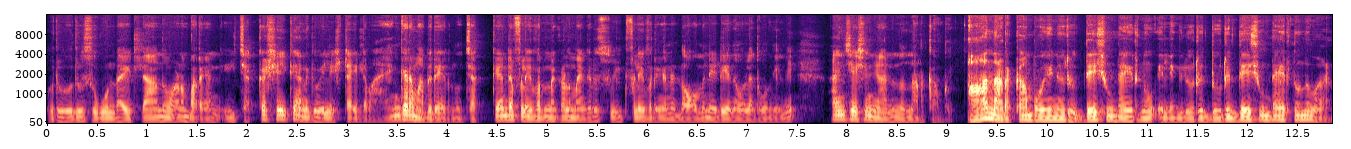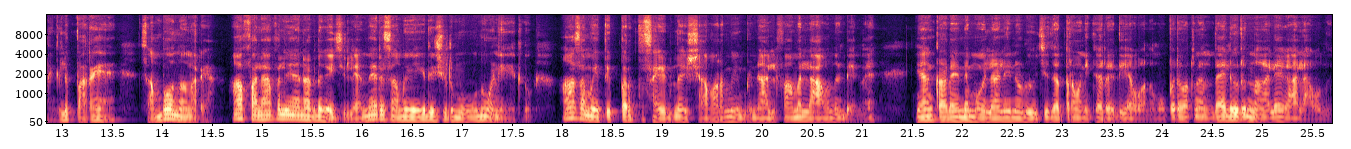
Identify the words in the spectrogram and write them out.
ഒരു ഒരു സുഖം ഉണ്ടായിട്ടില്ല എന്ന് വേണം പറയാൻ. ഈ ചക്ക ഷേക്ക് എനിക്ക് വലിയ ഇഷ്ടമായില്ല ഭയങ്കര മധുരമായിരുന്നു ചക്കേന്റെ ഫ്ലേവറിനേക്കാളും ഭയങ്കര സ്വീറ്റ് ഫ്ലേവർ ഇങ്ങനെ ഡോമിനേറ്റ് ചെയ്യുന്ന പോലെ തോന്നിയതിന് അതിനുശേഷം ഞാനൊന്ന് നടക്കാൻ പോയി. ആ നടക്കാൻ പോയതിന് ഒരു ഉദ്ദേശം ഉണ്ടായിരുന്നു. അല്ലെങ്കിൽ ഒരു ദുരുദ്ദേശം ഉണ്ടായിരുന്നു എന്ന് വേണമെങ്കിൽ പറയാൻ. സംഭവം എന്താണെന്നറിയാം? ആ ഫലാഫൽ ഞാൻ അവിടുന്ന് കഴിച്ചില്ല. അന്നേരം സമയം ഏകദേശം ഒരു മൂന്ന് മണിയായിരുന്നു. ആ സമയത്ത് ഇപ്പുറത്തെ സൈഡിൽ നിന്ന് ഷവർമയും പിന്നെ അൽഫാമെല്ലാം ആവുന്നുണ്ടായിരുന്നേ. ഞാൻ കടേന്റെ മുതലാളിനോട് ചോദിച്ചത് എത്ര മണിക്കാണ് റെഡി ആവുമെന്ന് മൂപ്പര് പറഞ്ഞു എന്തായാലും ഒരു നാലേ കാലാവുന്നു.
